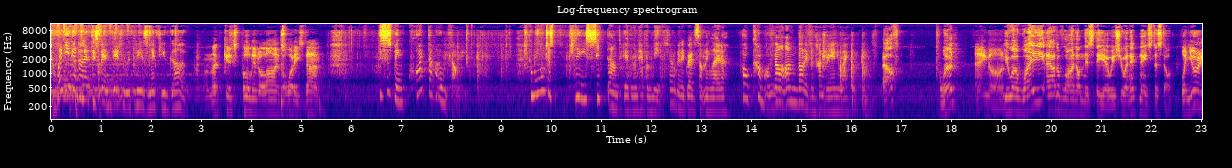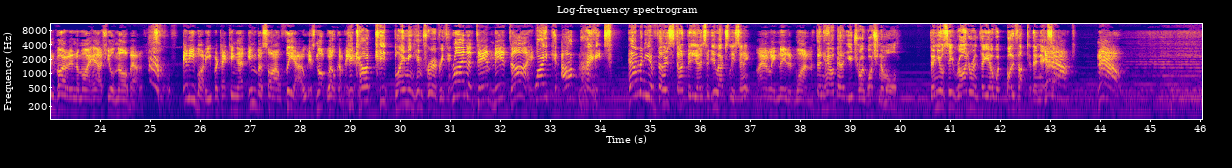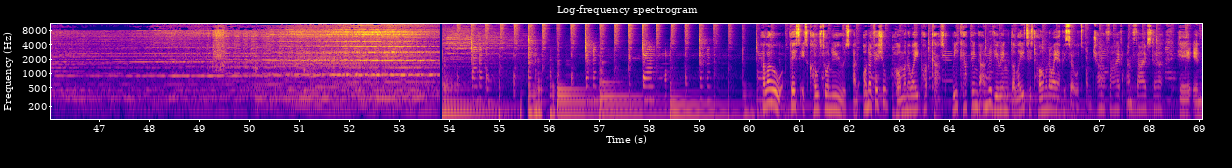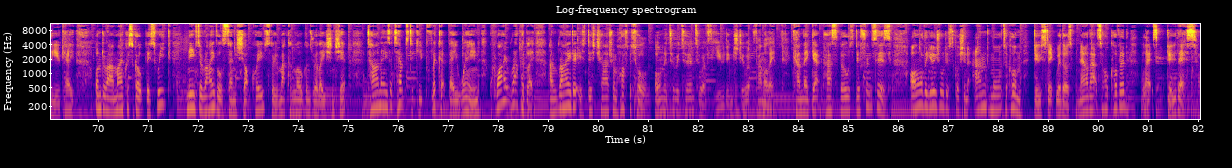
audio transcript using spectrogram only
you. When are you going to let this vendetta with Leah's nephew go? And that kid's pulled into line for what he's done. This has been quite the homecoming. Can we all just please sit down together and have a meal? I'm going to grab something later. Oh, come on. No, Leah. I'm not even hungry anyway. Alf, a word? Hang on. You are way out of line on this Theo issue, and it needs to stop. When you're invited into my house, you'll know about it. Alf, Anybody protecting that imbecile Theo is not welcome here. You can't keep blaming him for everything. Ryder damn near died. Wake up, mate! How many of those stunt videos have you actually seen? I only needed one. Then how about you try watching them all? Then you'll see Ryder and Theo were both up to their necks. Get out! Now! Hello, this is Coastal News, an unofficial home and away podcast recapping and reviewing the latest home and away episodes on Channel 5 and 5 Star here in the UK. Under our microscope this week, Neve's arrival sends shockwaves through Mac and Logan's relationship, Tane's attempts to keep Flick at bay wane quite rapidly, and Ryder is discharged from hospital only to return to a feuding Stewart family. Can they get past those differences? All the usual discussion and more to come. Do stick with us. Now that's all covered, let's do this.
